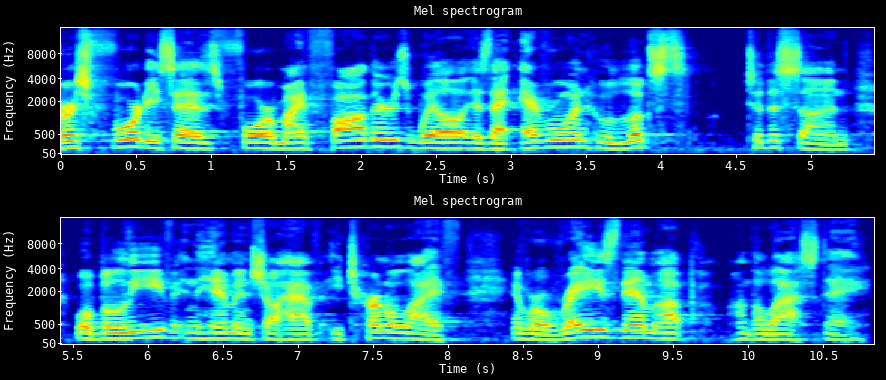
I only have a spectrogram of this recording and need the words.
Verse 40 says, For my Father's will is that everyone who looks to the Son will believe in him and shall have eternal life and will raise them up on the last day.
